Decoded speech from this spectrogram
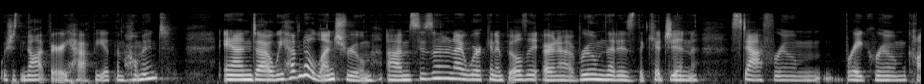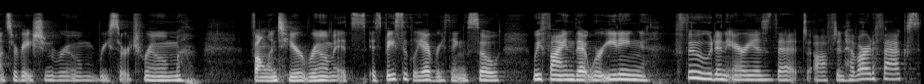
which is not very happy at the moment. And uh, we have no lunchroom. Um, Susan and I work in a building, in a room that is the kitchen, staff room, break room, conservation room, research room, volunteer room. It's, it's basically everything. So we find that we're eating food in areas that often have artifacts.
